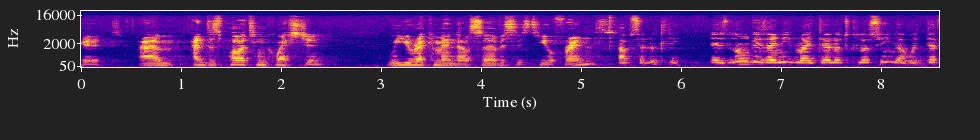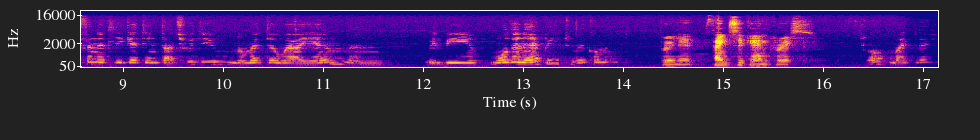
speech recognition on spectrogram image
Good. Um, and as parting question, will you recommend our services to your friends? Absolutely. As long as I need my tailored clothing, I will definitely get in touch with you, no matter where I am, and will be more than happy to recommend. Brilliant. Thanks again, Chris. Oh, my pleasure.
